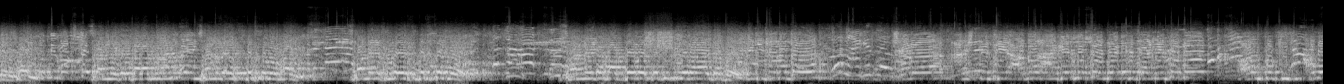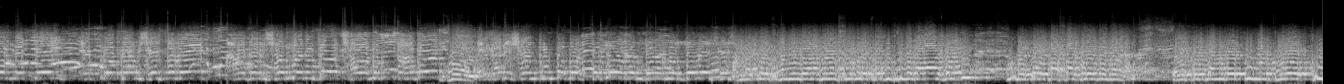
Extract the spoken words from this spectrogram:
দেন ভাই সামনে দাঁড়াবো না সামনে স্পেস করব ভাই। সামনে স্পেস করব। সামনেটা বাদ দেবো সেটি দিয়ে দাঁড়া হবে। আমাদের সম্মানিত সভাপতি হবে এখানে সংক্ষিপ্ত বক্তব্য আমরা বাসা করে দেবো না। এই প্রোগ্রামের ইতিমধ্যে একটি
